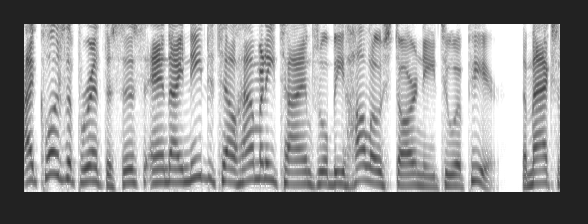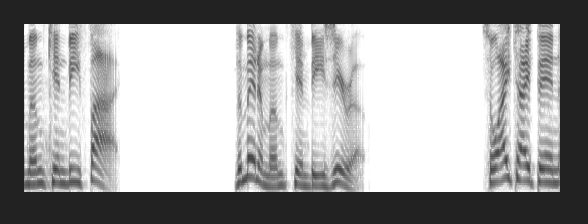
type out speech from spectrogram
I close the parenthesis and I need to tell how many times will be hollow star need to appear. The maximum can be 5. The minimum can be 0. So I type in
